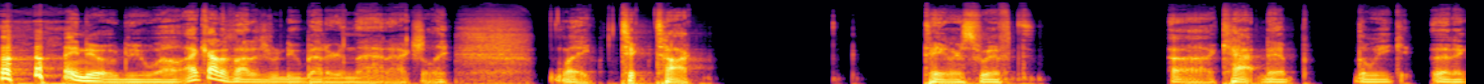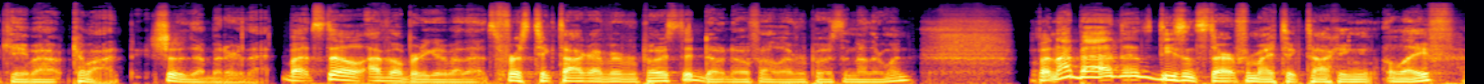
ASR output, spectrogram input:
I knew it would do well. I kind of thought it would do better than that, actually. Like TikTok, Taylor Swift, uh, catnip the week that it came out. Come on, should have done better than that. But still, I felt pretty good about that. It's first TikTok I've ever posted. Don't know if I'll ever post another one, but not bad. That's a decent start for my TikToking life.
